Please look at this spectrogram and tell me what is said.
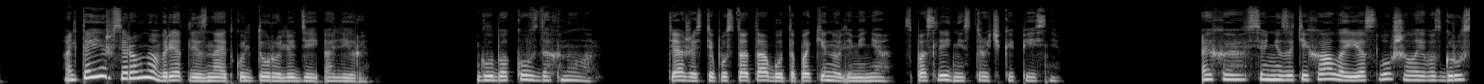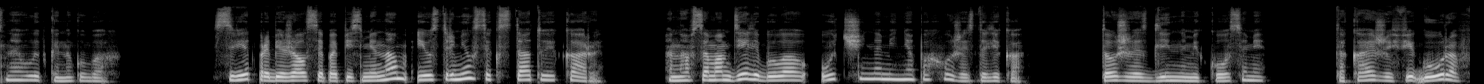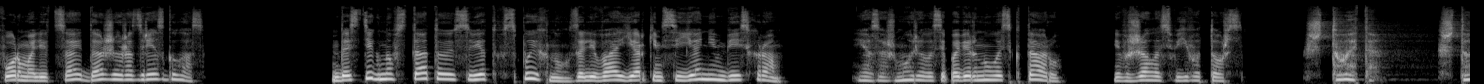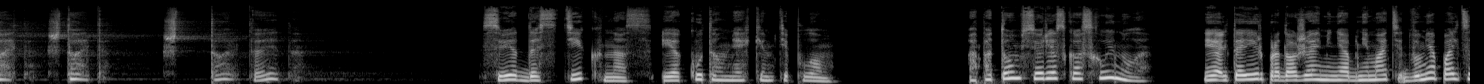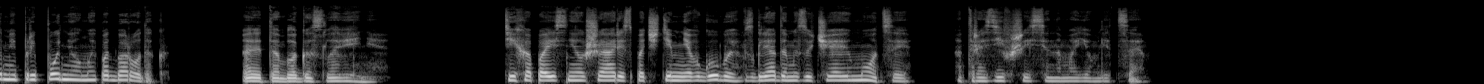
Альтаир все равно вряд ли знает культуру людей Алиры. Глубоко вздохнула. Тяжесть и пустота будто покинули меня с последней строчкой песни. Эхо все не затихало, и я слушала его с грустной улыбкой на губах. Свет пробежался по письменам и устремился к статуе Кары. Она в самом деле была очень на меня похожа издалека. Тоже с длинными косами. Такая же фигура, форма лица и даже разрез глаз. Достигнув статуи, свет вспыхнул, заливая ярким сиянием весь храм. Я зажмурилась и повернулась к Тару и вжалась в его торс. Что это? Что это? Что это? Что это это? Свет достиг нас и окутал мягким теплом. А потом все резко схлынуло, и Альтаир, продолжая меня обнимать, двумя пальцами приподнял мой подбородок. «Это благословение», — тихо пояснил Шарис почти мне в губы, взглядом изучая эмоции, отразившиеся на моем лице.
